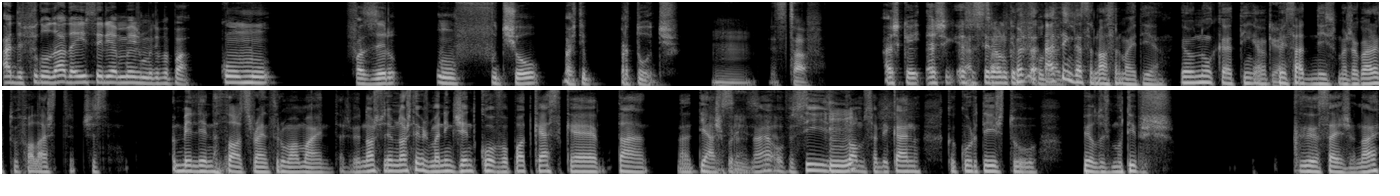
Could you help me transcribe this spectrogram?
a dificuldade aí seria mesmo, tipo, pá, como fazer um food show, mas tipo, para todos. Mm, it's tough. Acho que, acho que essa That's seria a única But I dificuldade. think that's an awesome idea. Eu nunca tinha Okay. pensado nisso, mas agora que tu falaste, just a million thoughts ran through my mind. Nós, nós temos maninho gente que ouve o podcast que é, tá na diáspora, Overseas, não é? yeah. Overseas, Uhum. só moçambicano, que curte isto pelos motivos que seja, não é?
